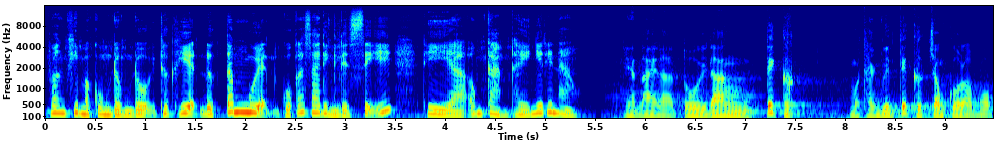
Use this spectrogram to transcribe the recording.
Vâng, khi mà cùng đồng đội thực hiện được tâm nguyện của các gia đình liệt sĩ thì à, ông cảm thấy như thế nào? Hiện nay là tôi đang tích cực, một thành viên tích cực trong câu lạc bộ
